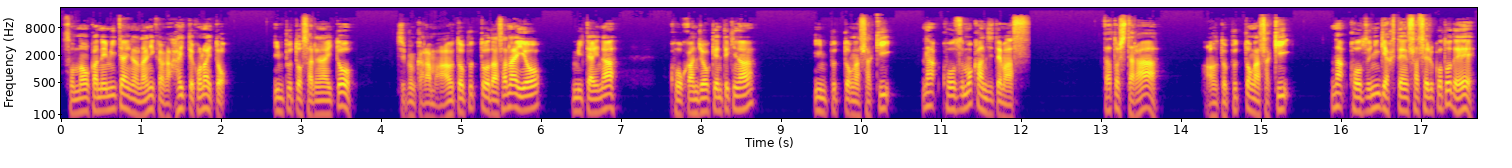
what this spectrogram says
そんなお金みたいな何かが入ってこないと、インプットされないと、自分からもアウトプットを出さないよ、みたいな、交換条件的な、インプットが先な構図も感じてます。だとしたら、アウトプットが先な構図に逆転させることで、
